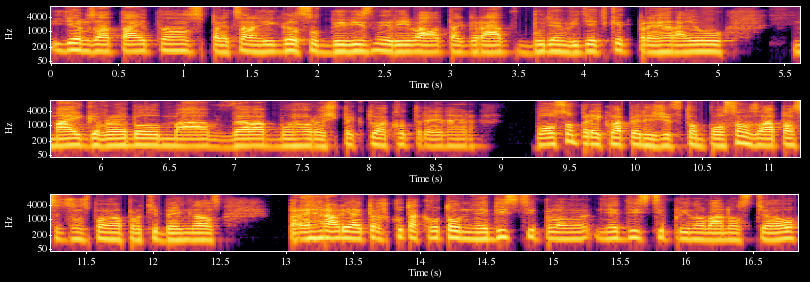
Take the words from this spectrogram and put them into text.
idem za Titans, predsa Eagles sú divizný rival, tak rád budem vidieť, keď prehrajú. Mike Rebel má veľa môjho rešpektu ako tréner bol som prekvapený, že v tom poslednom zápase, čo som spomínal proti Bengals, prehrali aj trošku takouto nedisciplin, nedisciplinovanosťou.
